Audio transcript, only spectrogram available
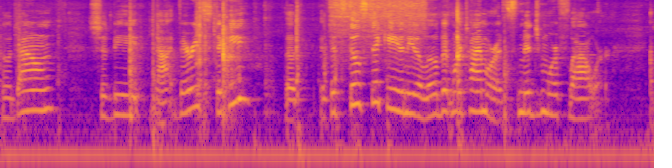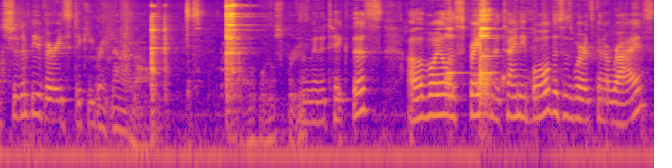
Go down. Should be not very sticky. The, if it's still sticky, you need a little bit more time or a smidge more flour. It shouldn't be very sticky right now at all. I'm going to take this. Olive oil is sprayed in a tiny bowl. This is where it's going to rise.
